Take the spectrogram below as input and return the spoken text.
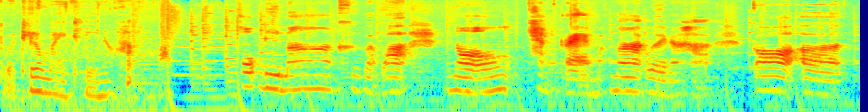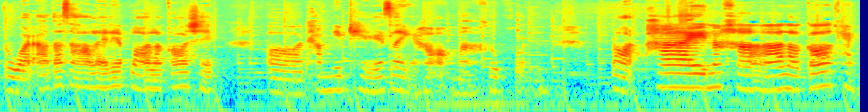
ตรวจที่โรงพยาบาลอีกทีนะคะโชคดีมากคือแบบว่าน้องแข็งแรงมาก ๆ เลยนะคะ ก็ตรวจอัลตราซาวอะไรเรียบร้อย แล้วก็เช็คทำนิปเทสอะไรอย่างเงี้ยค่ะออกมาคือผลปลอดภัยนะคะ แล้วก็แข็ง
